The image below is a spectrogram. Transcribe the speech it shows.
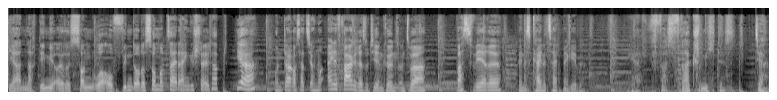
Ja, nachdem ihr eure Sonnenuhr auf Winter- oder Sommerzeit eingestellt habt? Ja, und daraus hat sich auch nur eine Frage resultieren können, und zwar, was wäre, wenn es keine Zeit mehr gäbe? Ja, was fragst mich das? Tja,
